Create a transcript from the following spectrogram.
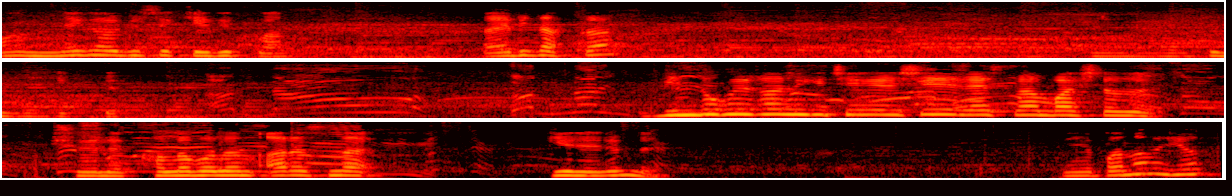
Oğlum ne gördüysek yedik lan. Ay bir dakika. Bu gitti. 1912 çekilişi resmen başladı. Şöyle kalabalığın arasına girelim de. Ee, bana mı diyorsun?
